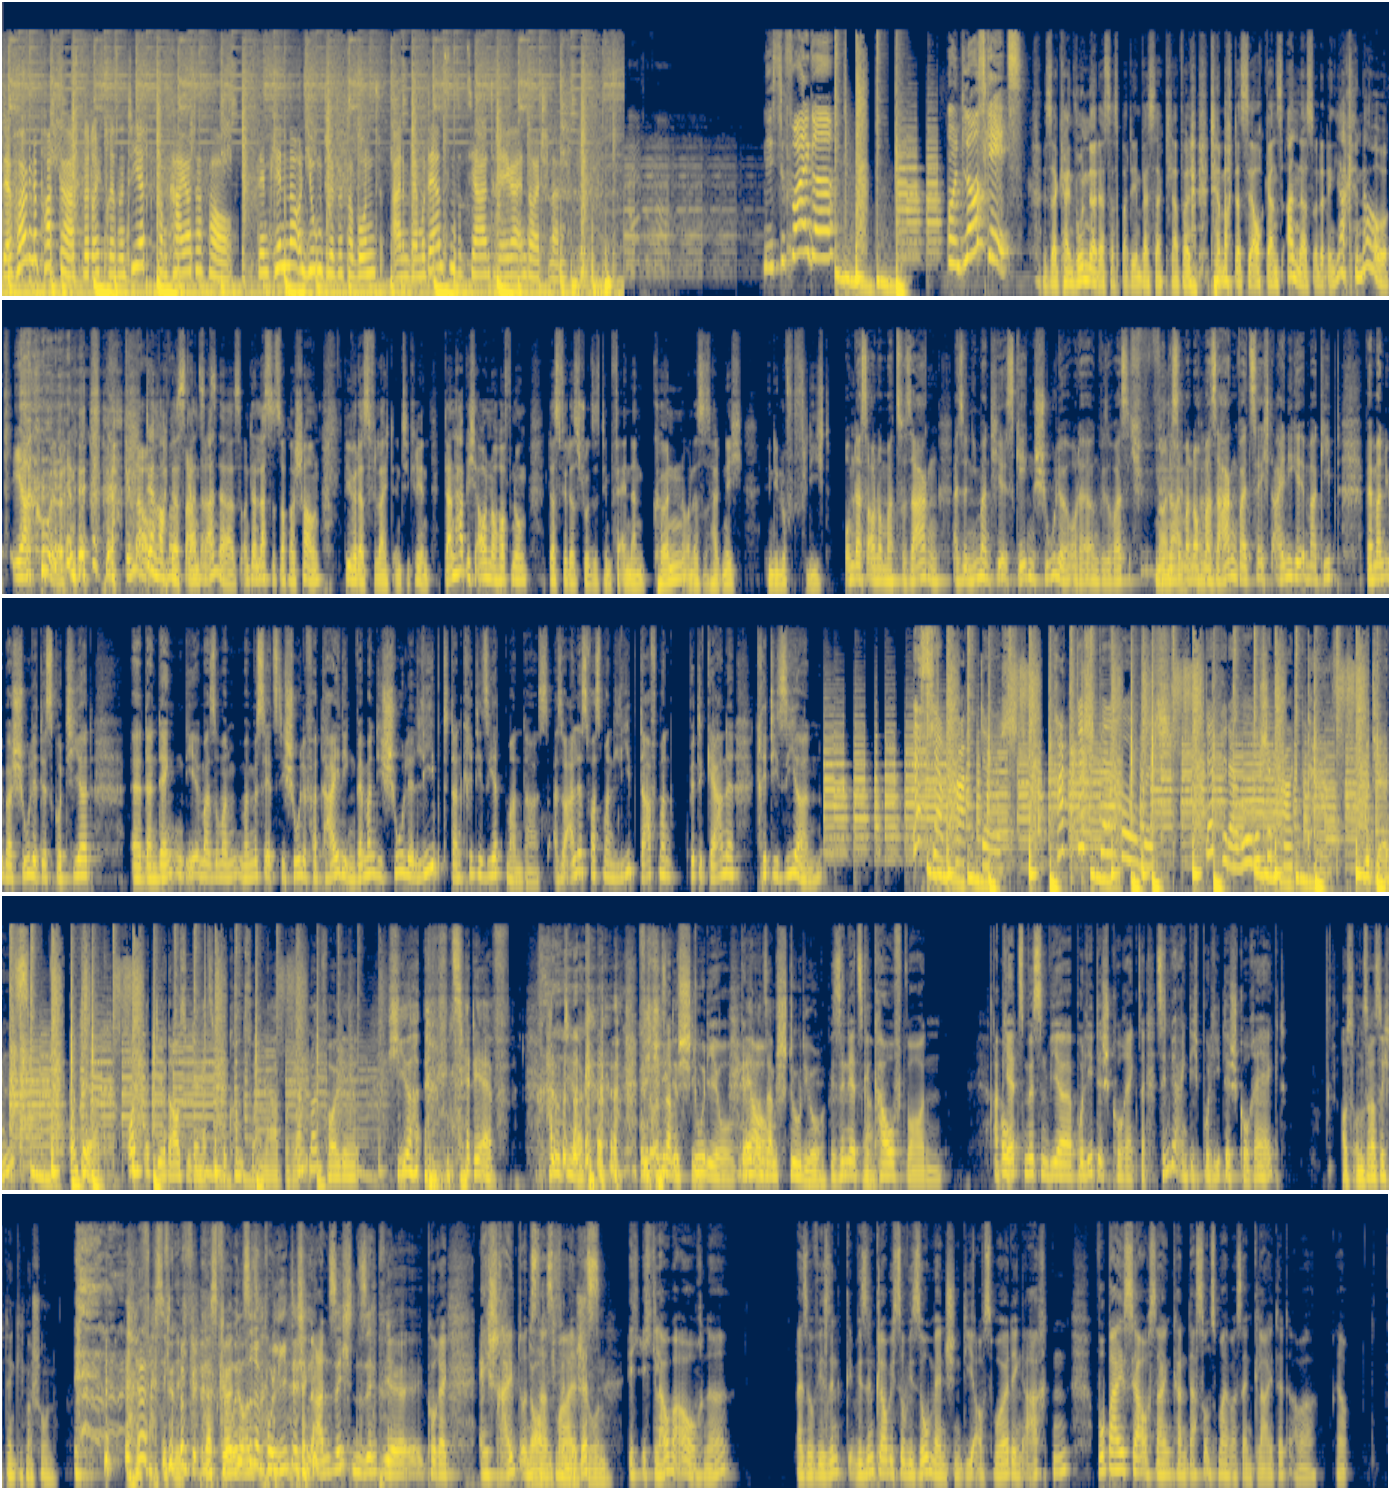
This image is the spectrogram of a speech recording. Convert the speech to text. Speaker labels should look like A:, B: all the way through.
A: Der folgende Podcast wird euch präsentiert vom KJV, dem Kinder- und Jugendhilfeverbund, einem der modernsten sozialen Träger in Deutschland.
B: Nächste Folge! Und los geht's!
C: Ist ja kein Wunder, dass das bei dem besser klappt, weil der macht das ja auch ganz anders. Und er denkt, ja, genau.
D: Ja,
C: ist cool. Oder? ja,
D: genau.
C: Der macht das ganz anders. anders. Und dann lasst uns doch mal schauen, wie wir das vielleicht integrieren. Dann habe ich auch noch Hoffnung, dass wir das Schulsystem verändern können und dass es halt nicht in die Luft fliegt.
D: Um das auch nochmal zu sagen, also niemand hier ist gegen Schule oder irgendwie sowas. Ich will
C: Nein,
D: das
C: nein,
D: immer nochmal sagen, weil es echt einige immer gibt, wenn man über Schule diskutiert, äh, dann denken die immer so, man, man müsse jetzt die Schule verteidigen. Wenn man die Schule liebt, dann kritisiert man das. Also alles, was man liebt, darf man bitte gerne kritisieren.
B: Das ist ja praktisch. Praktisch-pädagogisch. Der pädagogische Podcast.
D: Mit Jens.
C: Und Dirk. Und mit dir draußen wieder herzlich willkommen zu einer brandneuen Folge hier im ZDF. Hallo Dirk.
D: In unserem? Studio.
C: In
D: Genau.
C: unserem Studio.
D: Wir sind jetzt
C: Ja.
D: gekauft worden. Ab
C: Oh.
D: jetzt müssen wir politisch korrekt sein. Sind wir eigentlich politisch korrekt?
C: Aus unserer Sicht denke ich mal schon. Weiß ich nicht. Das
D: Für
C: könnte
D: unsere
C: uns
D: politischen Ansichten sind wir korrekt. Ey, schreibt uns
C: Doch,
D: das mal. Das, ich, ich glaube auch, ne? Also wir sind, wir sind, glaube ich, sowieso Menschen, die aufs Wording achten. Wobei es ja auch sein kann, dass uns mal was entgleitet, aber.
